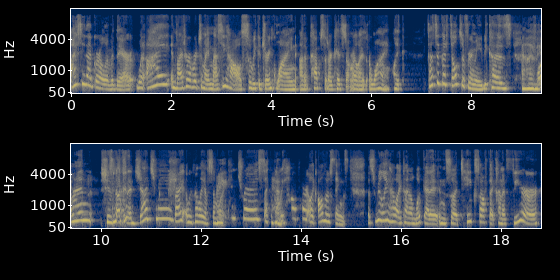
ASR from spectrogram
I see that girl over there. Would I invite her over to my messy house so we could drink wine out of cups that our kids don't realize are wine? Like that's a good filter for me because one, it. she's not going to judge me, right? We probably have similar right. interests. I can probably help her, like all those things. That's really how I kind of look at it. And so it takes off that kind of fear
